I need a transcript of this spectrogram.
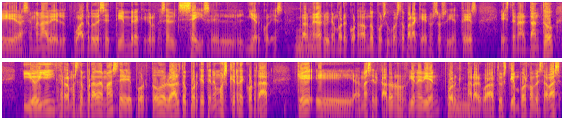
eh, la semana del 4 de septiembre, que creo que es el 6, el, miércoles. De todas maneras, lo iremos recordando, por supuesto, para que nuestros oyentes estén al tanto. Y hoy cerramos temporada además eh, por todo lo alto, porque tenemos que recordar que eh, además el calor nos viene bien porque, para recordar tus tiempos cuando estabas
